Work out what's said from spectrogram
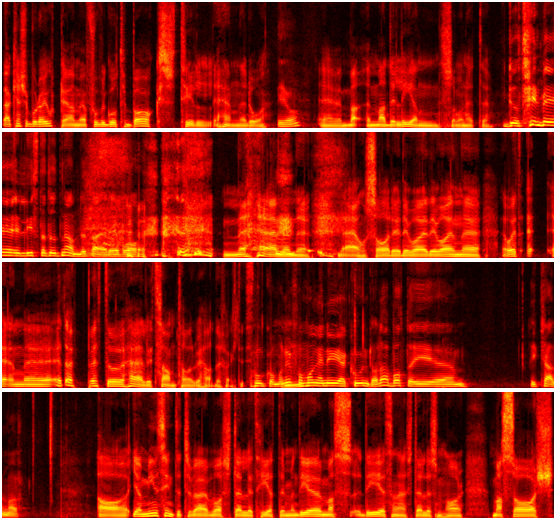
jag kanske borde ha gjort det, men jag får väl gå tillbaks till henne då. Ja. Eh, Ma Madeleine som hon hette. Du har till och med listat ut namnet där, det är bra. nej, men eh, nej, hon sa det. Det var, det var, en, eh, det var ett, en, eh, ett öppet och härligt samtal vi hade faktiskt. Hon kommer nu mm. få många nya kunder där borta i, i Kalmar. Ja, jag minns inte tyvärr vad stället heter, men det är, mass, det är sådana här ställen som har massage,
